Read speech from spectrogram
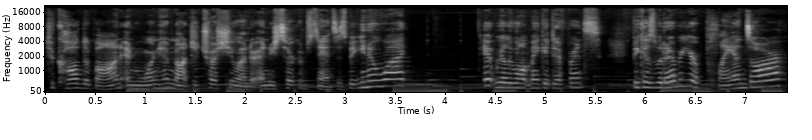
to call Devon and warn him not to trust you under any circumstances. But you know what? It really won't make a difference because whatever your plans are,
